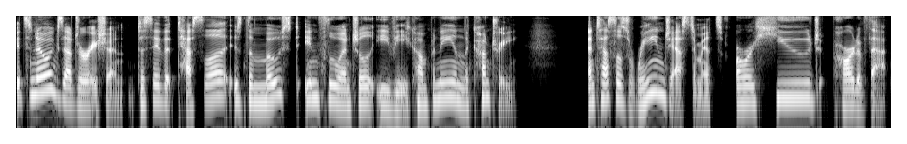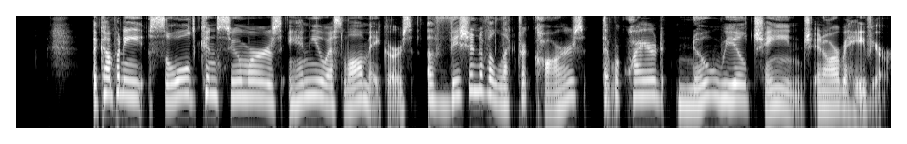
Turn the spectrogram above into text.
It's no exaggeration to say that Tesla is the most influential EV company in the country. And Tesla's range estimates are a huge part of that. The company sold consumers and US lawmakers a vision of electric cars that required no real change in our behavior.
